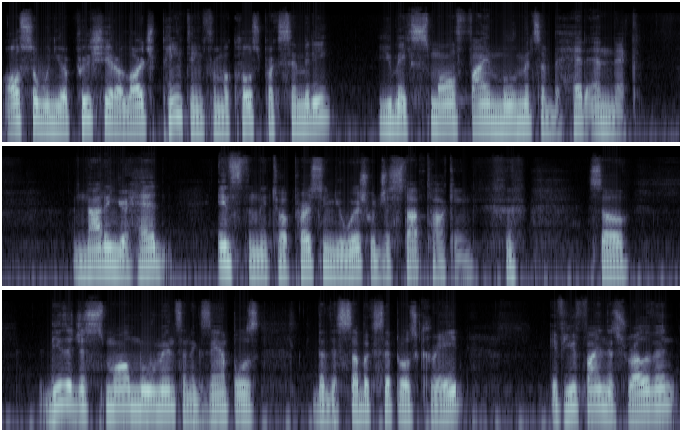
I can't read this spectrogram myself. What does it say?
Also, when you appreciate a large painting from a close proximity, you make small, fine movements of the head and neck. Nodding your head instantly to a person you wish would just stop talking. so, these are just small movements and examples that the suboccipitals create. If you find this relevant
